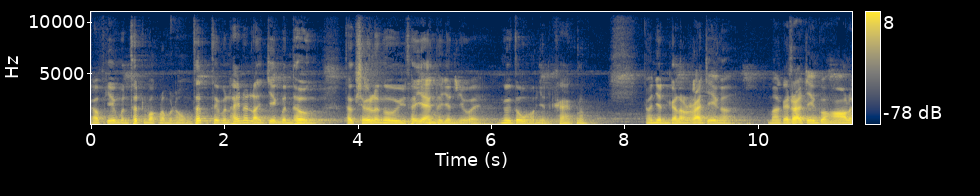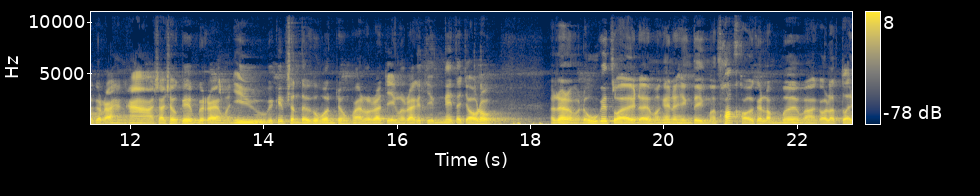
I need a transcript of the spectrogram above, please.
Gặp chuyện mình thích hoặc là mình không thích thì mình thấy nó là chuyện bình thường. Thực sự là người thế gian thì nhìn như vậy, người tu họ nhìn khác lắm. Họ nhìn cái là nó ra chuyện à. Mà cái ra chuyện của họ là cái ra hàng hà, sa số kiếp, cái ra mà nhiều cái kiếp sinh tử của mình, chứ không phải là ra chuyện, là ra cái chuyện ngay tại chỗ đâu. Thật ra là mà đủ cái tuệ để mà ngay nơi hiện tiền mà thoát khỏi cái lầm mê và gọi là tuệ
